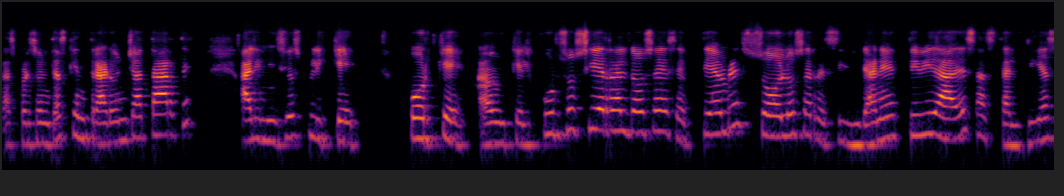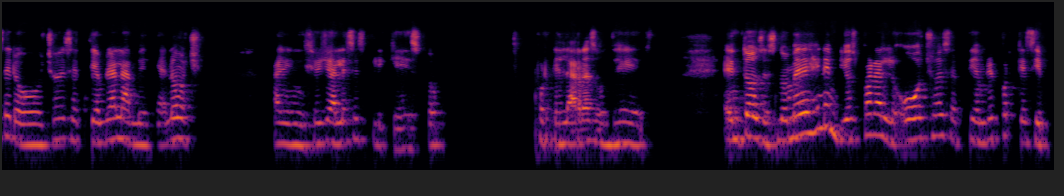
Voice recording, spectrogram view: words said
Las personas que entraron ya tarde, al inicio expliqué por qué, aunque el curso cierra el 12 de septiembre, solo se recibirán actividades hasta el día 08 de septiembre a la medianoche. Al inicio ya les expliqué esto, porque es la razón de esto. Entonces, no me dejen envíos para el 8 de septiembre, porque si,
